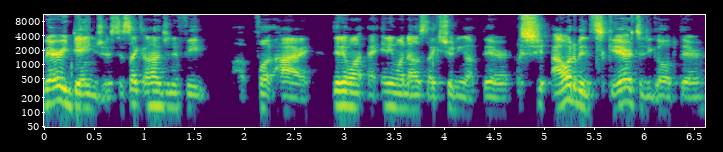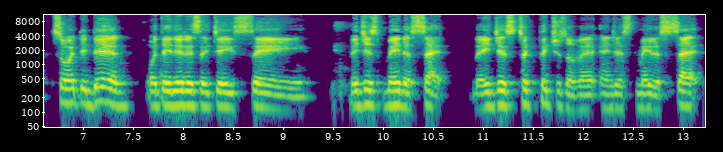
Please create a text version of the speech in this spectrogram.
very dangerous. It's like 100 feet foot high. They didn't want anyone else like shooting up there. I would have been scared to go up there. So what they did, what they did is they just say they just made a set. They just took pictures of it and just made a set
